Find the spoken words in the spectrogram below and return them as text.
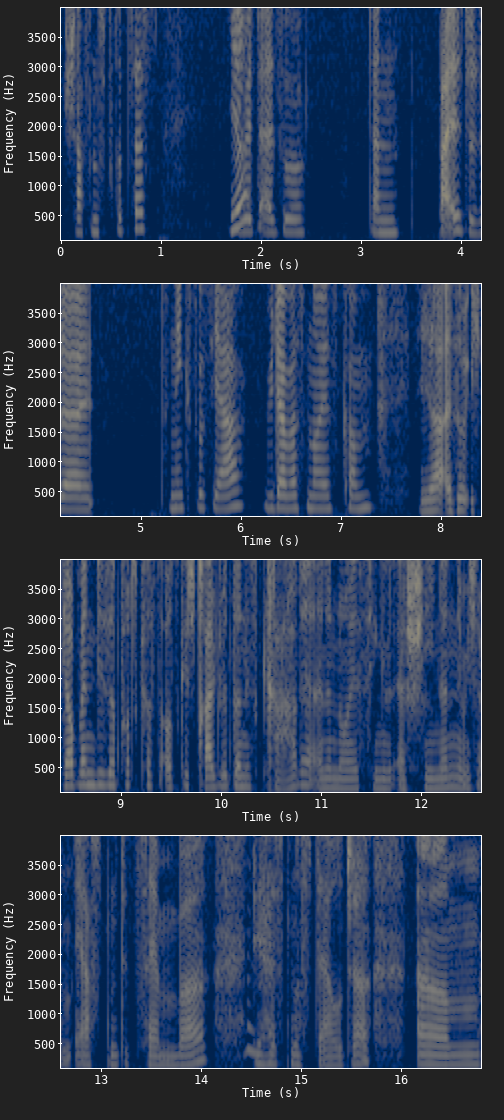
Schaffensprozess. Ja. Wird also dann bald oder nächstes Jahr wieder was Neues kommen? Ja, also ich glaube, wenn dieser Podcast ausgestrahlt wird, dann ist gerade eine neue Single erschienen, nämlich am 1. Dezember. Die heißt Nostalgia. Ähm,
